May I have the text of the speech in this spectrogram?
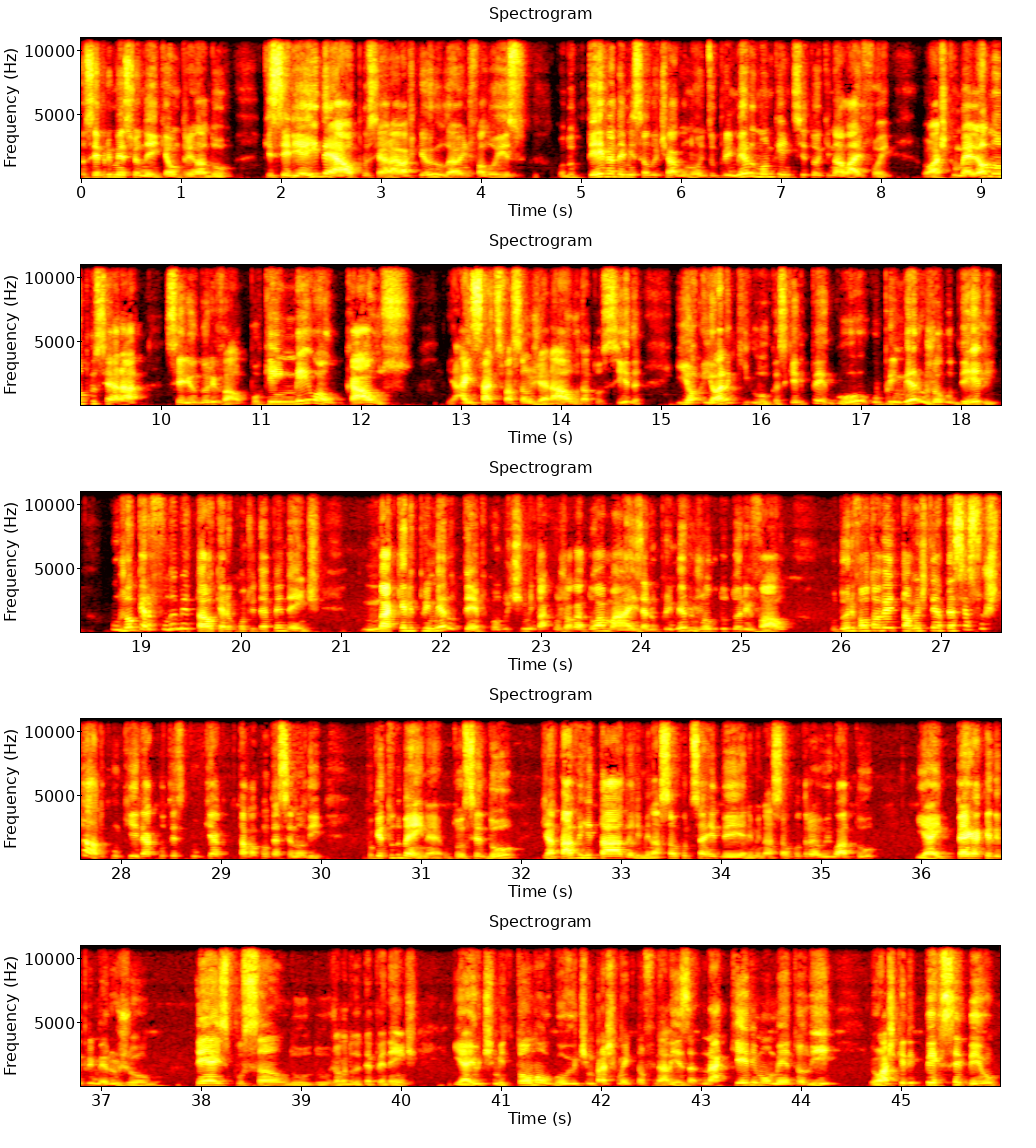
eu sempre mencionei que é um treinador que seria ideal para o Ceará. Eu acho que eu e o Léo a gente falou isso quando teve a demissão do Thiago Nunes. O primeiro nome que a gente citou aqui na live foi Eu acho que o melhor nome para o Ceará seria o Dorival, porque em meio ao caos, a insatisfação geral da torcida, e, e olha que, Lucas, que ele pegou o primeiro jogo dele, um jogo que era fundamental, que era contra o Independente. Naquele primeiro tempo, quando o time está com jogador a mais, era o primeiro jogo do Dorival, o Dorival talvez, talvez tenha até se assustado com o que estava acontecendo ali. Porque tudo bem, né? O torcedor já estava irritado, eliminação contra o CRB, eliminação contra o Iguatu, e aí pega aquele primeiro jogo, tem a expulsão do, do jogador independente, e aí o time toma o gol e o time praticamente não finaliza. Naquele momento ali, eu acho que ele percebeu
